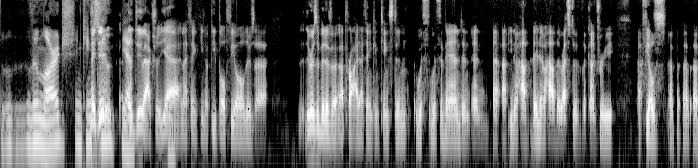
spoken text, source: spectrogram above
loom large in Kingston? They do, Yeah. they do actually, yeah. And I think you know people feel there's a there is a bit of a, a pride I think in Kingston with with the band, and and uh, you know how they know how the rest of the country. Uh, feels uh, uh, uh,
